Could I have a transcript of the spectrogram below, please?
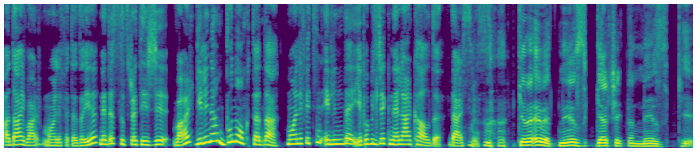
aday var muhalefet adayı ne de strateji var. Gelinen bu noktada muhalefetin elinde yapabilecek neler kaldı dersiniz? Bir kere evet ne yazık gerçekten ne yazık ki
